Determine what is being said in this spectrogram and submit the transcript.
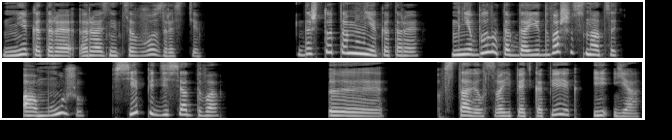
некоторая разница в возрасте. Да что там некоторое? Мне было тогда едва шестнадцать, а мужу все пятьдесят два. э вставил свои пять копеек и я.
